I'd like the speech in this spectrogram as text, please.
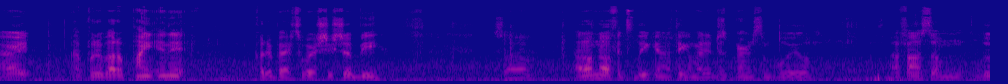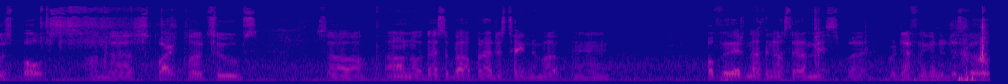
All right, I put about a pint in it, put it back to where she should be. So I don't know if it's leaking. I think I might have just burned some oil. I found some loose bolts on the spark plug tubes. So I don't know what that's about, but I just tightened them up and hopefully there's nothing else that I missed. But we're definitely gonna just go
